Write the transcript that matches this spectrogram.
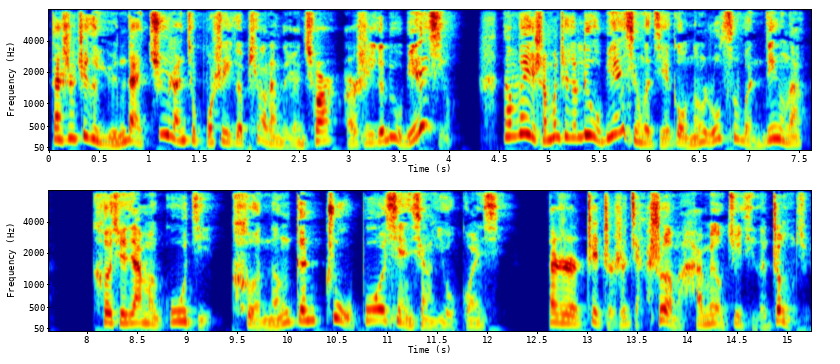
但是这个云带居然就不是一个漂亮的圆圈，而是一个六边形。那为什么这个六边形的结构能如此稳定呢？科学家们估计可能跟驻波现象有关系，但是这只是假设嘛，还没有具体的证据。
